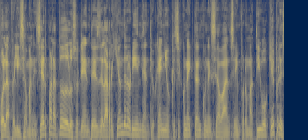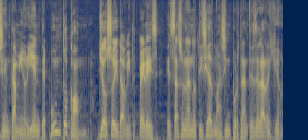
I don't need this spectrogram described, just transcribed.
Hola, feliz amanecer para todos los oyentes de la región del Oriente Antioqueño que se conectan con este avance informativo que presenta mioriente.com. Yo soy David Pérez, estas son las noticias más importantes de la región.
